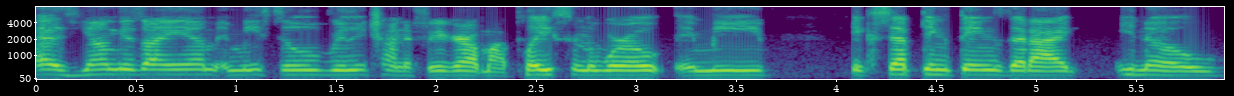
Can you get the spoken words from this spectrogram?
as young as I am and me still really trying to figure out my place in the world and me accepting things that I, you know,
